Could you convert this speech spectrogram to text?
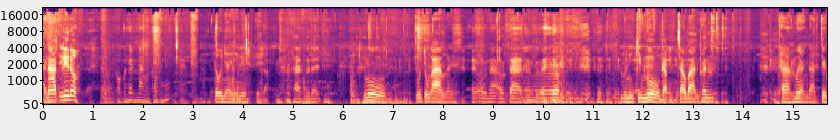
ขนาดอีหลีเนาะเขาไปเฮ็ดนั่งเขาบ่ ตัวใหญ่เลยถ่ายเพื่อได้ที่งูงูจงอางอันนี้ให้ออกหน้าออกตาทุกเออมันนี้กินงูกับชาวบ้านเพิ่นทางเมืองดากจึง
